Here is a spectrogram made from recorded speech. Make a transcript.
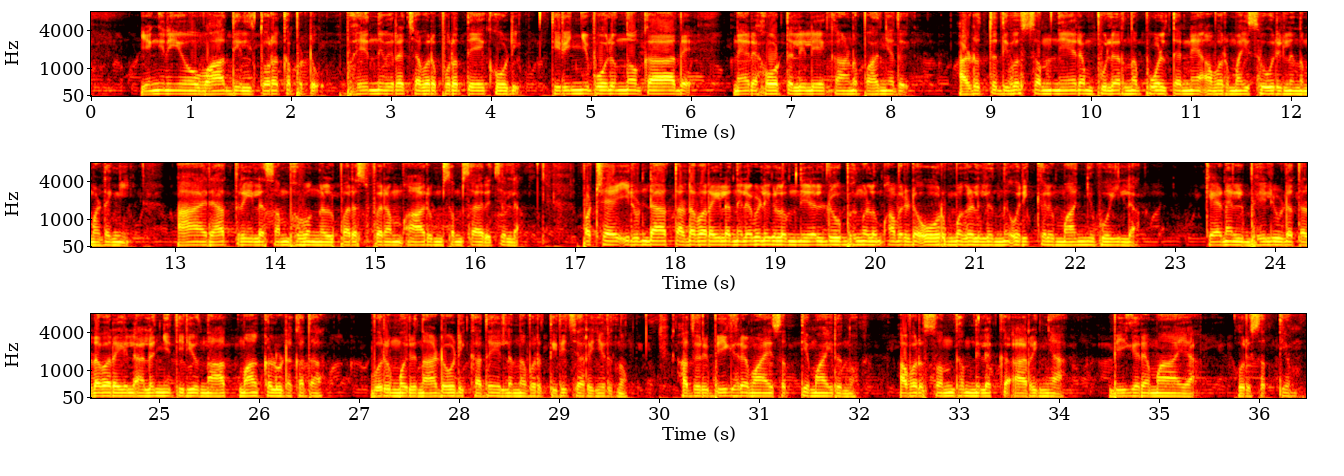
എങ്ങനെയോ വാതിൽ തുറക്കപ്പെട്ടു. ഭയന്ന് വിറച്ചവർ തിരിഞ്ഞു പോലും നോക്കാതെ നേരെ ഹോട്ടലിലേക്കാണ് പാഞ്ഞത്. അടുത്ത ദിവസം നേരം പുലർന്നപ്പോൾ തന്നെ അവർ മൈസൂരിൽ നിന്ന് മടങ്ങി. ആ രാത്രിയിലെ സംഭവങ്ങൾ പരസ്പരം ആരും സംസാരിച്ചില്ല. പക്ഷേ ഇരുണ്ട തടവറയിലെ നിലവിളികളും നിഴൽ രൂപങ്ങളും അവരുടെ ഓർമ്മകളിൽ നിന്ന് ഒരിക്കലും മാഞ്ഞുപോയില്ല. കേണൽ ഭേലിയുടെ തടവറയിൽ അലഞ്ഞു തിരിയുന്ന ആത്മാക്കളുടെ കഥ വെറും ഒരു നാടോടി കഥയല്ലെന്നവർ തിരിച്ചറിഞ്ഞിരുന്നു. അതൊരു ഭീകരമായ സത്യമായിരുന്നു. അവർ സ്വന്തം നിലയ്ക്ക് അറിഞ്ഞ ഭീകരമായ ഒരു സത്യം.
